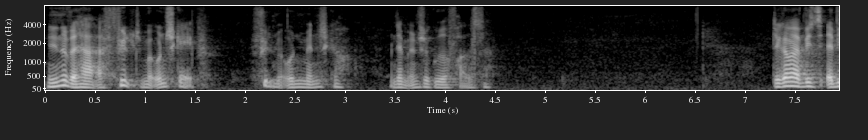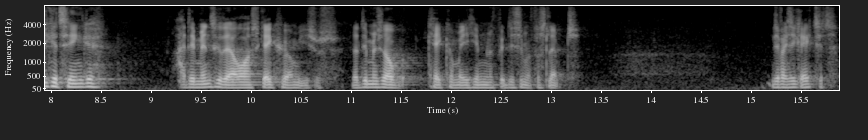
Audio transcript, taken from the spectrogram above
Nineveh her er fyldt med ondskab, fyldt med onde mennesker, men dem ønsker Gud at frelse. Det kan være, at vi, at vi kan tænke, at det menneske derovre skal ikke høre om Jesus. Eller det menneske derovre kan ikke komme med i himlen, for det er simpelthen for slemt. Det er faktisk ikke rigtigt.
